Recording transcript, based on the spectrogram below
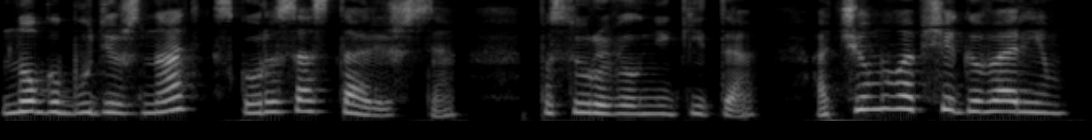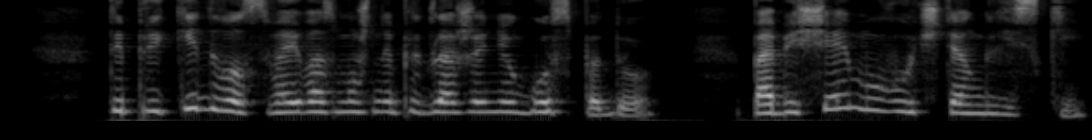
Много будешь знать, скоро состаришься, посуровил Никита. О чем мы вообще говорим? Ты прикидывал свои возможные предложения Господу. Пообещай ему выучить английский.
